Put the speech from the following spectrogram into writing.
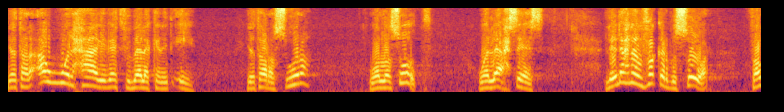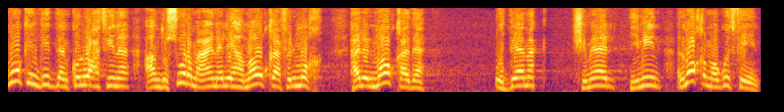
يا ترى أول حاجة جت في بالك كانت إيه؟ يا ترى الصورة ولا صوت ولا إحساس؟ لأن إحنا بنفكر بالصور فممكن جدا كل واحد فينا عنده صورة معانا ليها موقع في المخ. هل الموقع ده قدامك شمال يمين. الموقع موجود فين؟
